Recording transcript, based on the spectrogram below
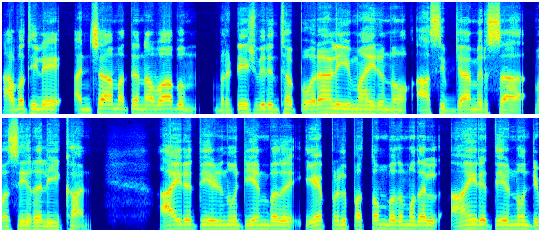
അവധിലെ അഞ്ചാമത്തെ നവാബും ബ്രിട്ടീഷ് വിരുദ്ധ പോരാളിയുമായിരുന്നു ആസിഫ് ജാമിർസ വസീർ അലി ഖാൻ. ആയിരത്തി എഴുന്നൂറ്റി എൺപത് ഏപ്രിൽ പത്തൊമ്പത് മുതൽ ആയിരത്തി എണ്ണൂറ്റി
